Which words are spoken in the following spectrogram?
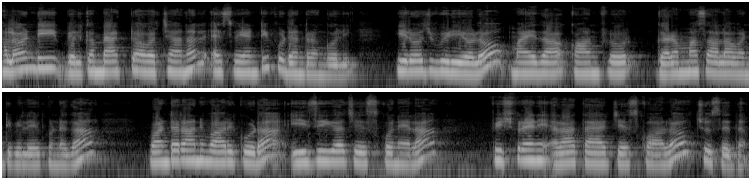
హలో అండి welcome back to our channel S V N T food and rangoli. ఈరోజు వీడియోలో మైదా కార్న్ఫ్లోర్ గరం మసాలా వంటివి లేకుండా వంట రాని వారు కూడా ఈజీగా చేసుకునేలా ఫిష్ ఫ్రైని ఎలా తయారు చేసుకోవాలో చూసేద్దాం.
